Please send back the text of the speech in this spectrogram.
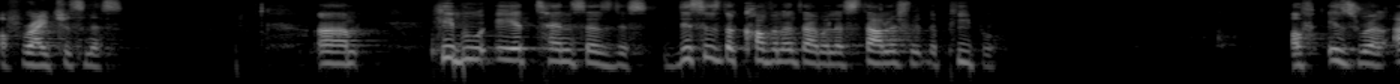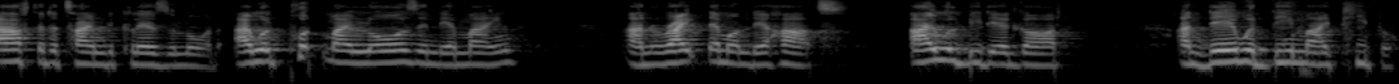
of righteousness. Um, Hebrew 8:10 says this: "This is the covenant I will establish with the people of Israel after the time declares the Lord. I will put my laws in their mind and write them on their hearts. I will be their God, and they would be my people.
